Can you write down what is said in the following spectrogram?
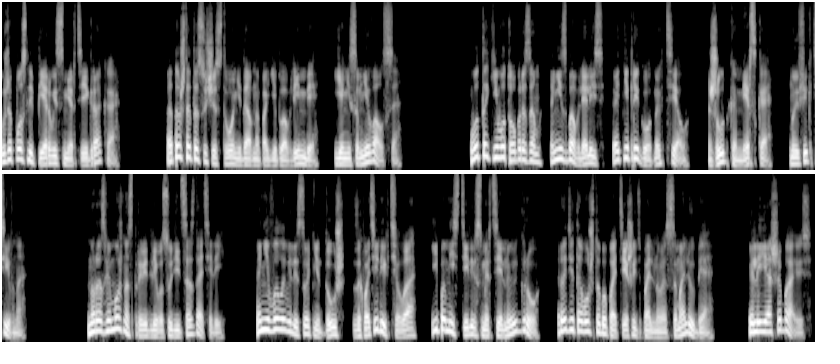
уже после первой смерти игрока. А то, что это существо недавно погибло в Лимбе, я не сомневался. Вот таким вот образом они избавлялись от непригодных тел. Жутко, мерзко, но эффективно. Но разве можно справедливо судить создателей? Они выловили сотни душ, захватили их тела и поместили в смертельную игру ради того, чтобы потешить больное самолюбие. Или я ошибаюсь?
